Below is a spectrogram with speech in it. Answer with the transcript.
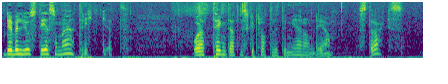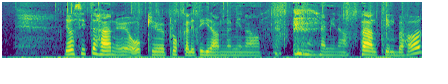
det är väl just det som är tricket. Och jag tänkte att vi skulle prata lite mer om det strax. Jag sitter här nu och eh, plockar lite grann med mina, med mina pärltillbehör.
